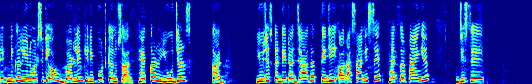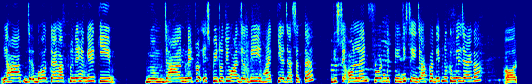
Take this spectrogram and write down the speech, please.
टेक्निकल यूनिवर्सिटी ऑफ़ बर्लिन की रिपोर्ट के अनुसार हैकर यूज़र्स का यूज़र्स का डेटा ज़्यादा तेज़ी और आसानी से हैक कर पाएँगे, जिससे यहाँ बहुत टाइम आप सुने होंगे कि जहाँ नेटवर्क स्पीड होती है, वहाँ जल्दी हैक किया जा सकता है, जिससे ऑनलाइन फ्रॉड में तेज़ी से इजाफा देखने को मिल जाएगा। और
